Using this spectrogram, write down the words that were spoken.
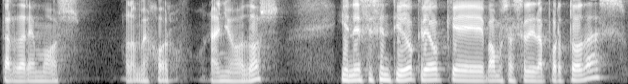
tardaremos a lo mejor un año o dos y en ese sentido creo que vamos a salir a por todas.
